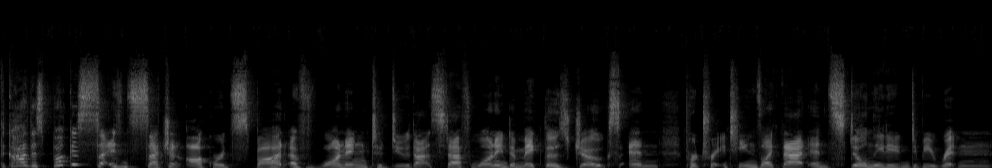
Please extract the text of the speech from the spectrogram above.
th- God, this book is su- in such an awkward spot of wanting to do that stuff, wanting to make those jokes and portray teens like that, and still needing to be written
